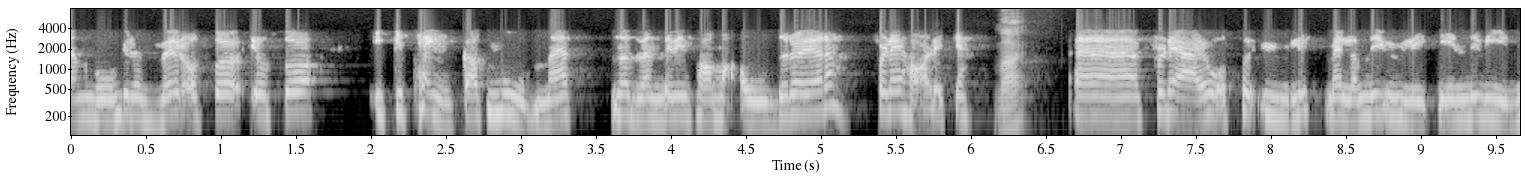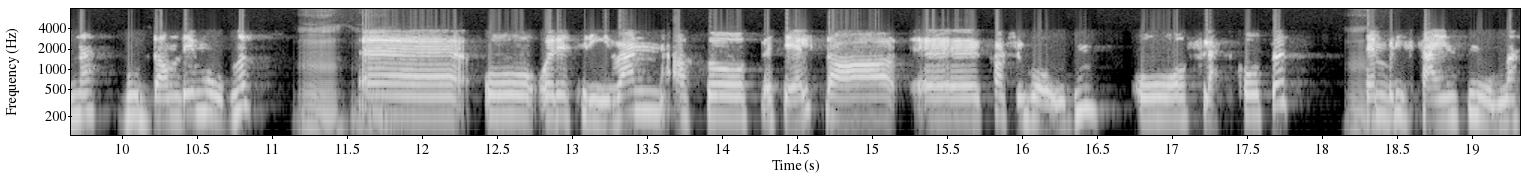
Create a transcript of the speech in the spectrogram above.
en god grunnmur. Og så ikke tenke at modenhet nødvendigvis har med alder å gjøre, for det har det ikke. Nei. Eh, for det er jo også ulikt mellom de ulike individene hvordan de modnes. Mm, mm, Eh, og, og retrieveren, altså spesielt da eh, kanskje golden og flatcoated, den blir seint modne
